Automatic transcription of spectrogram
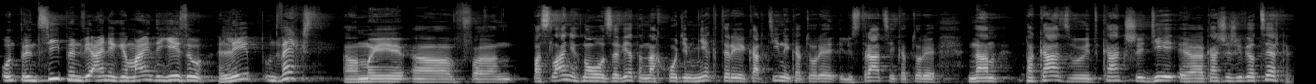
und Prinzipien, wie eine Gemeinde Jesu lebt und wächst. Э, Мы э, в э, посланиях Нового Завета находим некоторые картины, которые, иллюстрации, которые нам показывают, как же, де- э, как же живет церковь.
